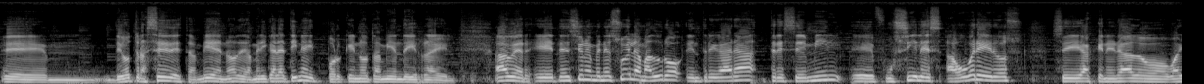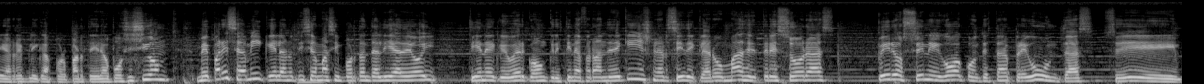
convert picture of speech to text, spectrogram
eh, de otras sedes también, ¿no? de América Latina y, por qué no, también de Israel. A ver, tensión en Venezuela, Maduro entregará 13.000 fusiles a obreros se ha generado varias réplicas por parte de la oposición. Me parece a mí que la noticia más importante al día de hoy tiene que ver con Cristina Fernández de Kirchner. Sí, declaró más de tres horas pero se negó a contestar preguntas. ¿sí?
